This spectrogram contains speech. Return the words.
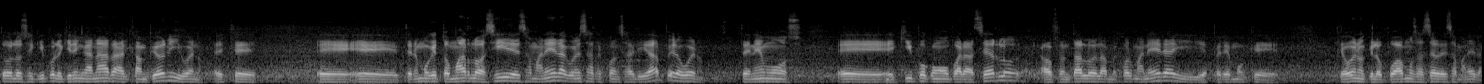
todos los equipos le quieren ganar al campeón y bueno, este eh, eh, tenemos que tomarlo así, de esa manera, con esa responsabilidad, pero bueno, tenemos eh, equipo como para hacerlo, afrontarlo de la mejor manera y esperemos que, bueno, que lo podamos hacer de esa manera.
